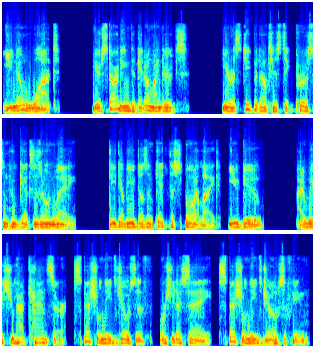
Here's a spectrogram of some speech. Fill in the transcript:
You know what? You're starting to get on my nerves. You're a stupid autistic person who gets his own way. DW doesn't get the spotlight, you do. I wish you had cancer, special needs Joseph, or should I say, special needs Josephine.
